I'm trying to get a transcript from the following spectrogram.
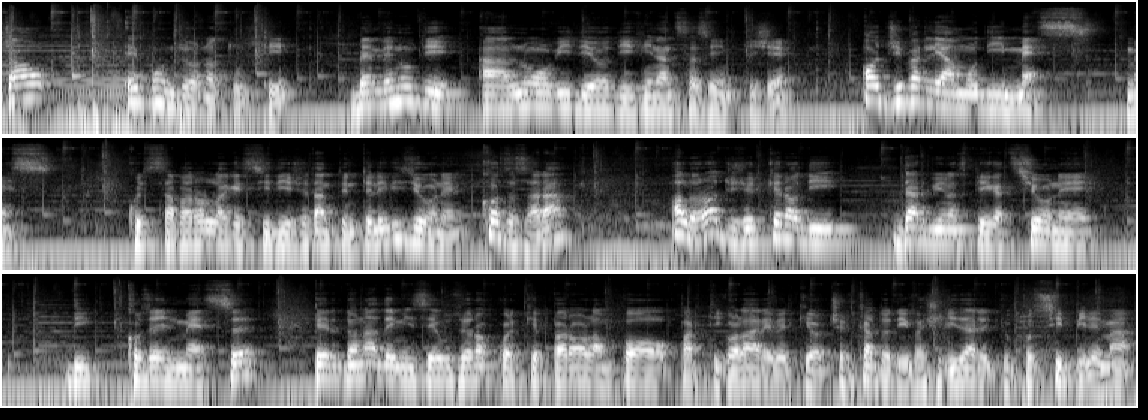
Ciao e buongiorno a tutti. Benvenuti al nuovo video di Finanza Semplice. Oggi parliamo di MES MES. Questa parola che si dice tanto in televisione, cosa sarà? Allora, oggi cercherò di darvi una spiegazione di cos'è il MES. Perdonatemi se userò qualche parola un po' particolare perché ho cercato di facilitare il più possibile, ma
